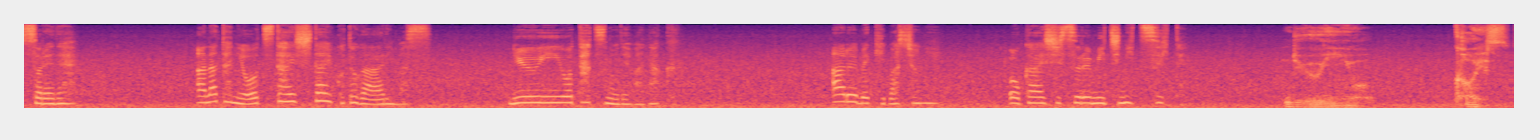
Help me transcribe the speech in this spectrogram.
それであなたにお伝えしたいことがあります。留飲を断つのではなくあるべき場所にお返しする道について。留飲を返す。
